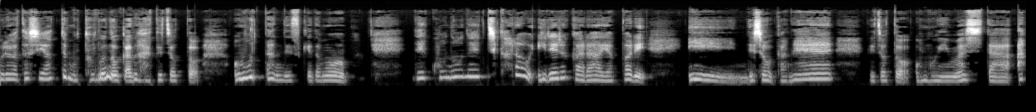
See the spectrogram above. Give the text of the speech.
これ私やっても飛ぶのかなってちょっと思ったんですけども、で、このね、力を入れるから、やっぱりいいんでしょうかね。で、ちょっと思いました。あ、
